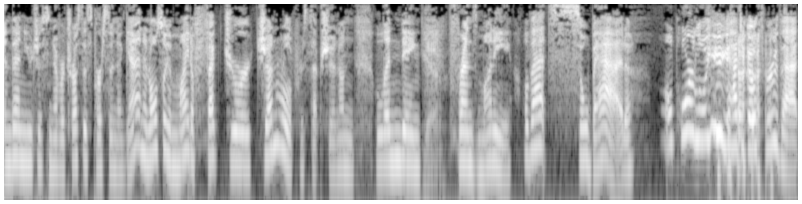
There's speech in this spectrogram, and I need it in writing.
and then you just never trust this person again. And also, it might affect your general perception on lending Yeah. friends money. Oh, that's so bad. Oh, poor Luo Yu, you had to go through that.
